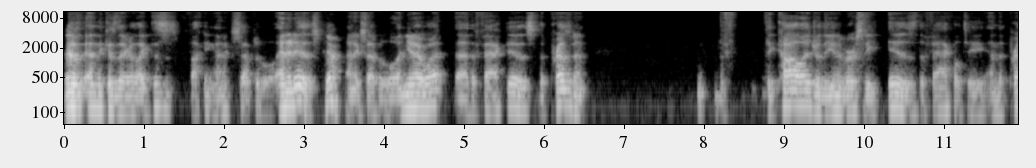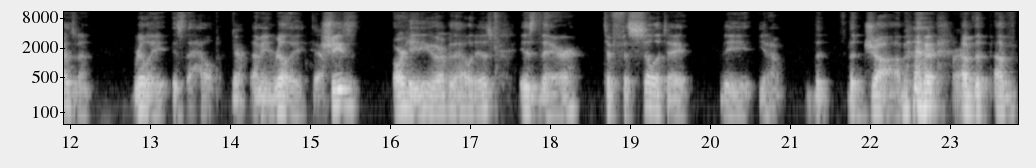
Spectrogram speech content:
Yeah. and because they're like, this is fucking unacceptable, and it is Yeah. unacceptable. And you know what? Uh, the fact is, the president, the the college or the university is the faculty, and the president really is the help. Yeah. I mean, really, Yeah. she's or he, whoever the hell it is, is there to facilitate the you know the the job Right. of the of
